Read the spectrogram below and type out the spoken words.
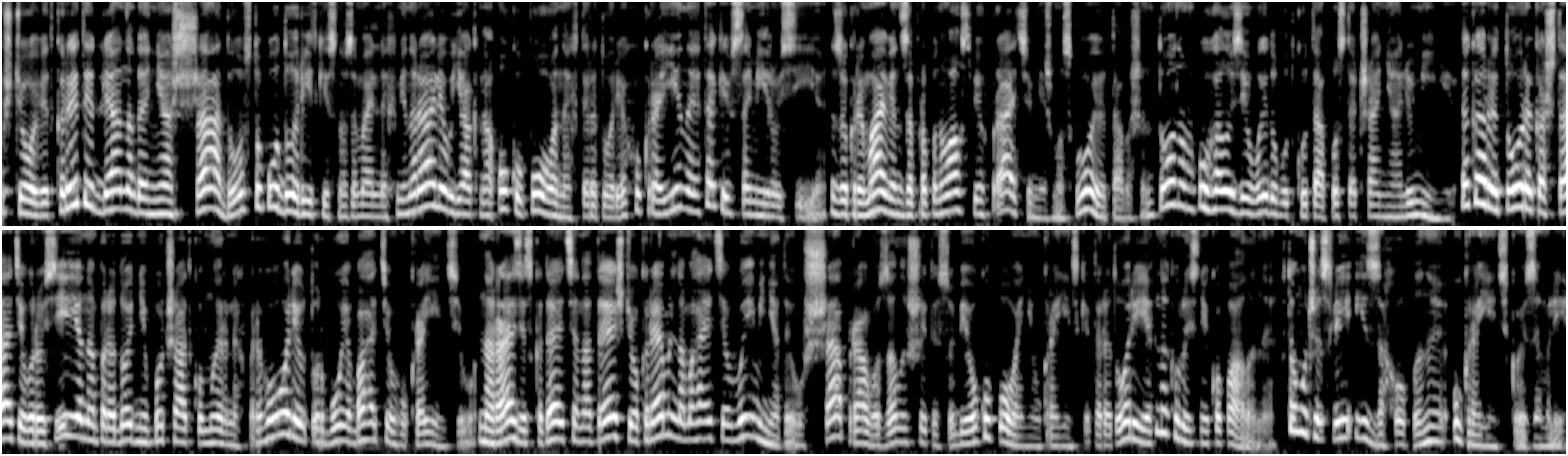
що відкритий для надання США доступу до рідкісноземельних мінералів як на окупованих територіях України, так і в самій Росії. Зокрема, він запропонував співпрацю між Москвою та Вашингтоном у галузі видобутку та постачання алюмінію. Така риторика штатів і Росії напередодні початку мирних переговорів турбує багатьох українців. Наразі скидається на те, що Кремль намагається виміняти у США право залишити собі окуповані українські території на корисні копалини, в тому числі із захопленням захопленої української землі.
